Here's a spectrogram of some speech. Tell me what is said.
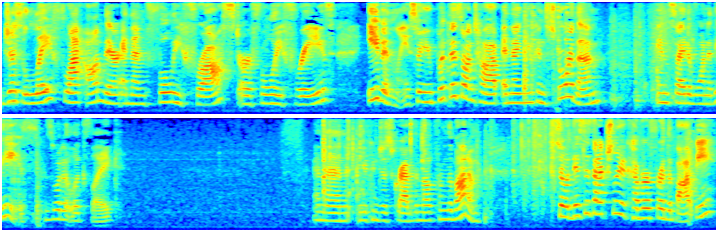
just lay flat on there and then fully frost or fully freeze evenly. So you put this on top and then you can store them inside of one of these. This is what it looks like. And then you can just grab the milk from the bottom. So this is actually a cover for the Boppy.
